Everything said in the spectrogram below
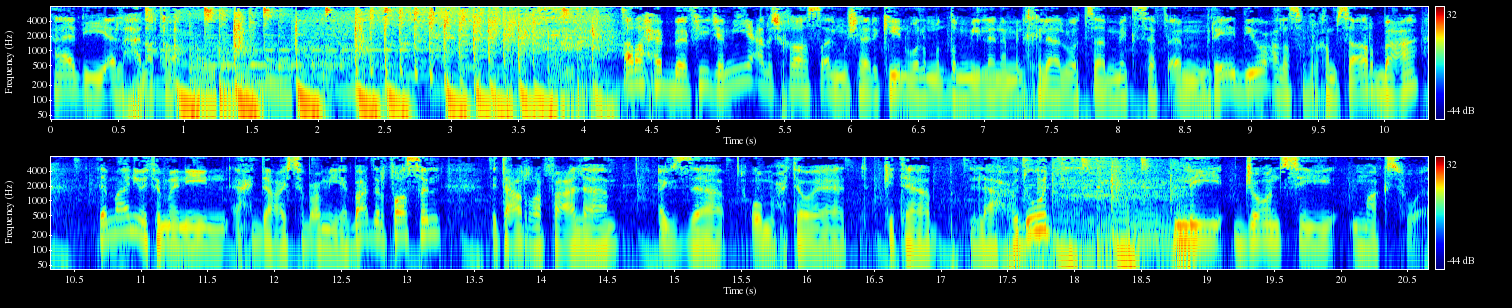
هذه الحلقة. أرحب في جميع الأشخاص المشاركين والمنضمين لنا من خلال واتساب Mix FM Radio على صفر خمسة أربعة ثمانية وثمانين أحد سبعمية. بعد الفاصل نتعرف على أجزاء ومحتويات كتاب لا حدود لجون سي ماكسويل.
